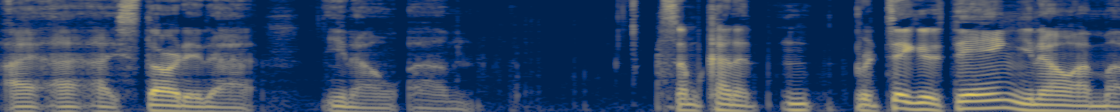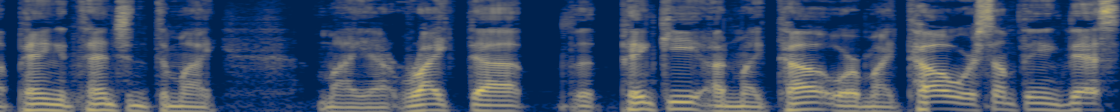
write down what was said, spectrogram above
I, I, I started, uh, you know, um, some kind of particular thing. You know, I'm uh, paying attention to my my uh, right uh, the pinky on my toe or my toe or something like this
